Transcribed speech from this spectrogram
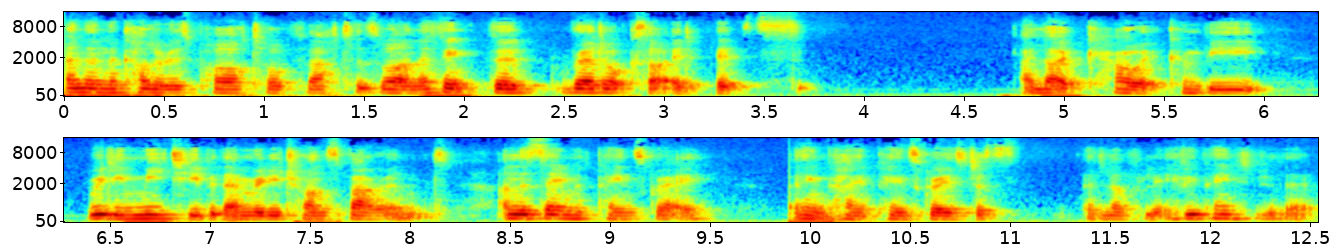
and then the color is part of that as well. And I think the red oxide, it's I like how it can be really meaty but then really transparent, and the same with Payne's grey. I think Payne- Payne's grey is just lovely. Have you painted with it?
